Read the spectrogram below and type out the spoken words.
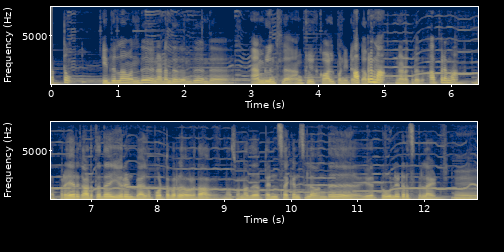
ரத்தம். இதெல்லாம் வந்து நடந்தது வந்து அந்த ஆம்புலன்ஸ்ல அங்கிள் கால் பண்ணிட்டு அப்புறமா. நடக்கிறது. அப்புறமா. இந்த ப்ரேயருக்கு அடுத்தது யூரின் பேக் போட்ட பிறகு அவர் தான். நான் சொன்னது டென் செகண்ட்ஸில் வந்து டூ லிட்டர்ஸ் ஃபில் ஆயிடுச்சு.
